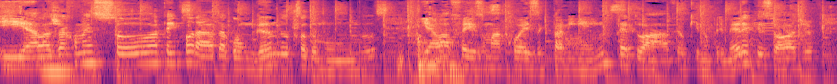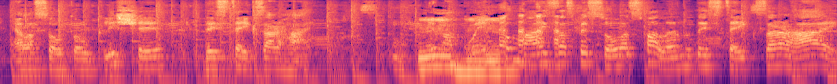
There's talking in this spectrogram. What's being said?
E ela já começou a temporada gongando todo mundo. E ela fez uma coisa que pra mim é imperdoável, que no primeiro episódio ela soltou o clichê The stakes are high. Eu não aguento mais as pessoas falando The stakes are high.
